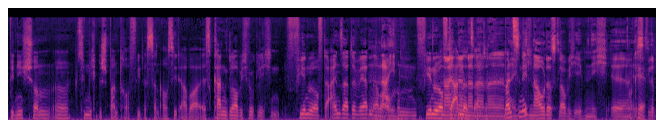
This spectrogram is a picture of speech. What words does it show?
bin ich schon äh, ziemlich gespannt drauf, wie das dann aussieht. Aber es kann, glaube ich, wirklich ein 4-0 auf der einen Seite werden, aber nein. auch ein 4-0 auf der anderen nein, Seite. Nein, nein, Meinst du nicht? Genau das glaube ich eben nicht. Äh, okay. glaub,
